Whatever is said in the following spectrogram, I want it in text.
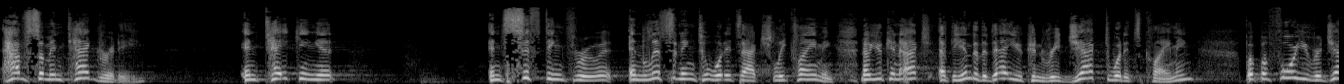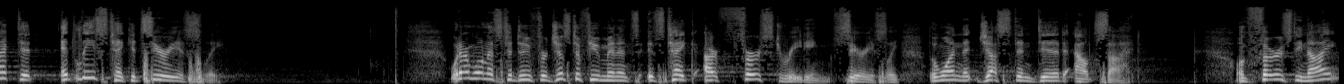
have some integrity in taking it and sifting through it and listening to what it's actually claiming? Now, you can at the end of the day, you can reject what it's claiming, but before you reject it, at least take it seriously. What I want us to do for just a few minutes is take our first reading seriously, the one that Justin did outside. On Thursday night,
